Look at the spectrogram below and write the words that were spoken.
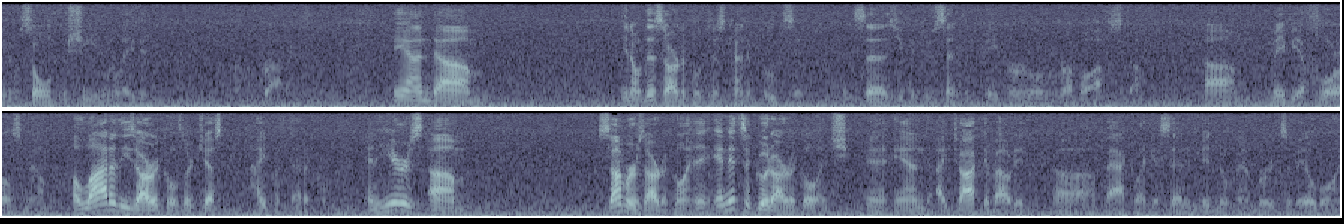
you know, sold machine-related uh, products. And um, you know, this article just kind of boots it and says you can do scented paper or rub off stuff. Um, maybe a floral smell. A lot of these articles are just hypothetical. And here's um, Summer's article, and, and, it's a good article, and, she, and I talked about it uh, back, like I said, in mid-November. It's available on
